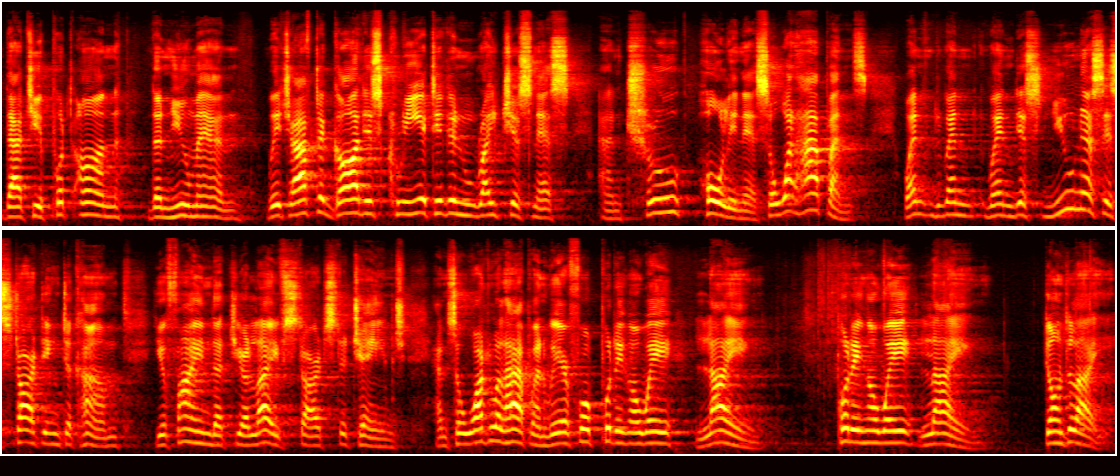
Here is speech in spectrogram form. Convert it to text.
that you put on the new man which after God is created in righteousness and true holiness. So, what happens? When, when, when this newness is starting to come, you find that your life starts to change. And so, what will happen? Wherefore, putting away lying. Putting away lying. Don't lie.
